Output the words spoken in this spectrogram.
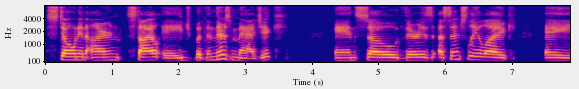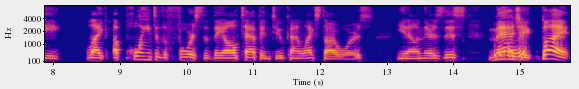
stone and iron style age, but then there's magic, and so there is essentially like a like a point of the force that they all tap into, kind of like Star Wars, you know, and there's this magic, but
